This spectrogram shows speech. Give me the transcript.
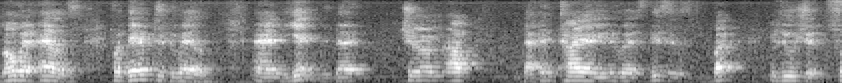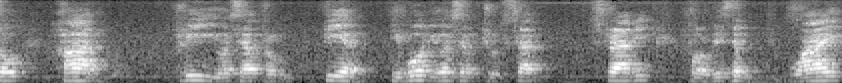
nowhere else for them to dwell, and yet that churn up the entire universe. This is but illusion. So hard. Free yourself from fear. Devote yourself to start striving for wisdom. Why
